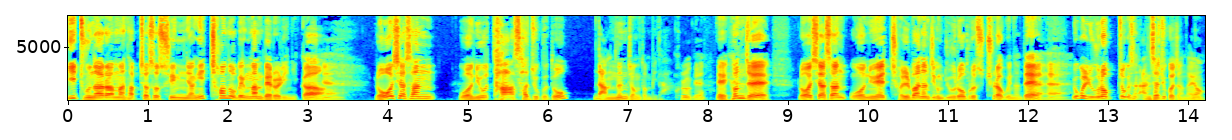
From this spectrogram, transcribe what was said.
이 두 나라만 합쳐서 수입량이 1,500만 배럴이니까 러시아산 원유 다 사주고도 남는 정도입니다. 그러게. 네, 현재 네. 러시아산 원유의 절반은 지금 유럽으로 수출하고 있는데 네, 이걸 유럽 쪽에서는 안 사줄 거잖아요.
